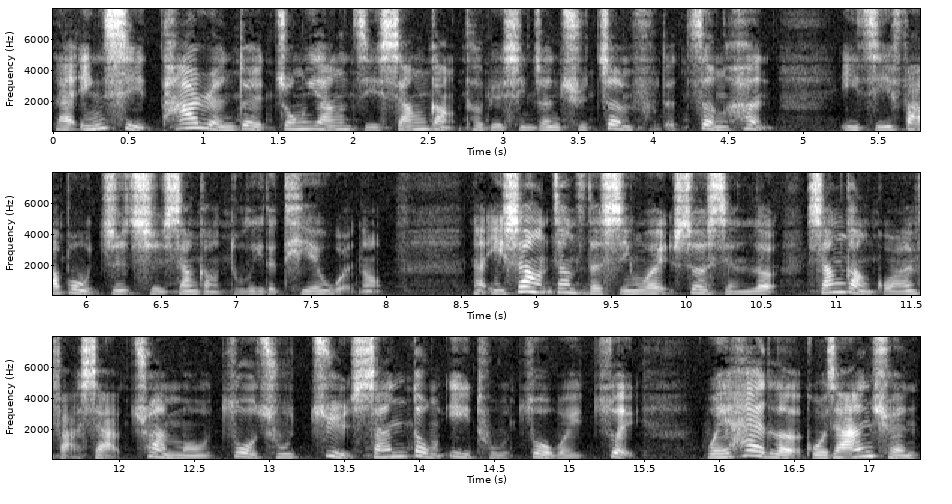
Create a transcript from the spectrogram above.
来引起他人对中央及香港特别行政区政府的憎恨，以及发布支持香港独立的贴文哦。那以上这样子的行为涉嫌了香港国安法下串谋做出具煽动意图作为罪，危害了国家安全，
